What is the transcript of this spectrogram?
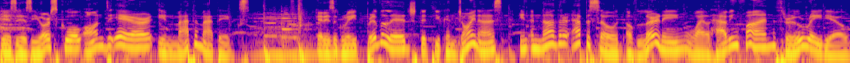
This is your school on the air in mathematics. It is a great privilege that you can join us in another episode of learning while having fun through radio.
